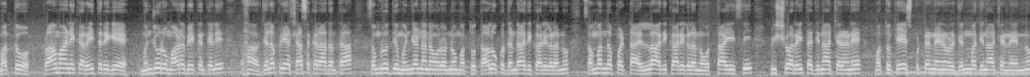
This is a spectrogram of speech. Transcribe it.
ಮತ್ತು ಪ್ರಾಮಾಣಿಕ ರೈತರಿಗೆ ಮಂಜೂರು ಮಾಡಬೇಕಂತೇಳಿ ಜನಪ್ರಿಯ ಶಾಸಕರಾದಂತಹ ಸಮೃದ್ಧಿ ಮಂಜಣ್ಣನವರನ್ನು ಮತ್ತು ತಾಲೂಕು ದಂಡಾಧಿಕಾರಿಗಳನ್ನು, ಸಂಬಂಧಪಟ್ಟ ಎಲ್ಲ ಅಧಿಕಾರಿಗಳನ್ನು ಒತ್ತಾಯಿಸಿ ವಿಶ್ವ ರೈತ ದಿನಾಚರಣೆ ಮತ್ತು ಕೆ ಎಸ್ ಪುಟ್ಟಣ್ಣಯ್ಯನವರ ಜನ್ಮ ದಿನಾಚರಣೆಯನ್ನು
